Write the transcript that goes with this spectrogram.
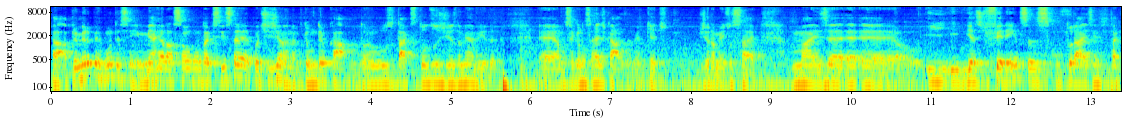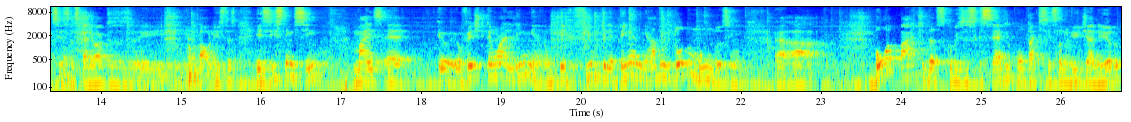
A primeira pergunta é assim: minha relação com o taxista é cotidiana, porque eu não tenho carro, então eu uso táxi todos os dias da minha vida, é, a não ser que eu não saia de casa, né? Porque é geralmente eu saio. Mas é, é, é e, e, as diferenças culturais entre taxistas cariocas e, e paulistas existem sim, mas é, eu, eu, vejo que tem uma linha, um perfil que ele é bem alinhado em todo mundo, assim. É, a, boa parte das coisas que servem um taxista no Rio de Janeiro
